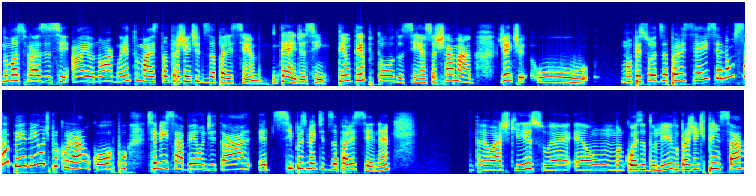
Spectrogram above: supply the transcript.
numas frases assim, ah, eu não aguento mais tanta gente desaparecendo, entende? Assim, tem o tempo todo, assim, essa chamada. Gente, o, uma pessoa desaparecer e você não saber nem onde procurar o corpo, você nem saber onde está, é simplesmente desaparecer, né? Então, eu acho que isso é, é uma coisa do livro para a gente pensar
